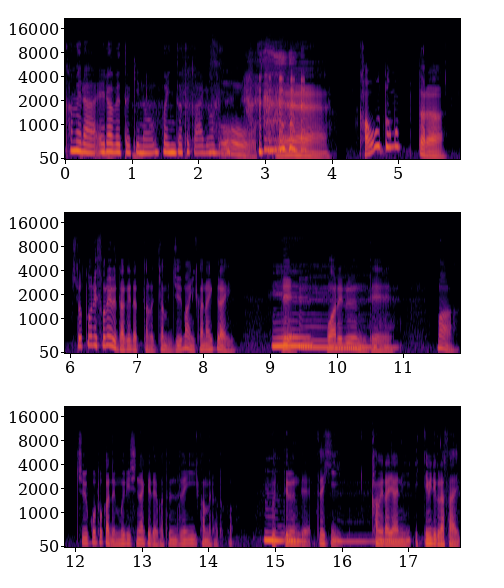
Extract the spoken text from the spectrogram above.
カメラ選ぶ時のポイントとかありますそうですね。買おうと思ったら一通り揃えるだけだったら多分10万いかないくらいへでー。終われるんでまあ中古とかで無理しなければ全然いいカメラとかう売ってるんで、ぜひカメラ屋に行ってみてください。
